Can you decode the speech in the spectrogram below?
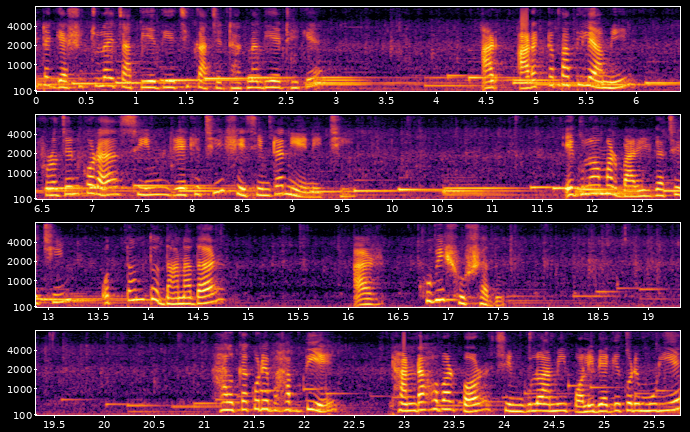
এটা গ্যাসের চুলায় চাপিয়ে দিয়েছি, কাচের ঢাকনা দিয়ে ঢেকে। আর আরেকটা পাতিলে আমি ফ্রোজেন করা সিম রেখেছি, সেই সিমটা নিয়ে নিচ্ছি। এগুলো আমার বাড়ির গাছের সিম, অত্যন্ত দানাদার আর খুবই সুস্বাদু। হালকা করে ভাপ দিয়ে ঠান্ডা হবার পর সিমগুলো আমি পলি ব্যাগে করে মুড়িয়ে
